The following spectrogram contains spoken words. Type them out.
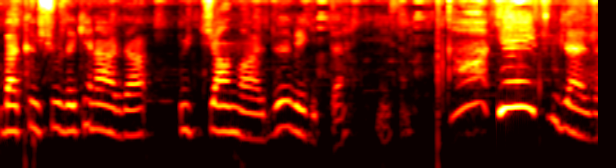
Bakın şurada kenarda 3 can vardı ve gitti. Neyse. Yes bu geldi.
